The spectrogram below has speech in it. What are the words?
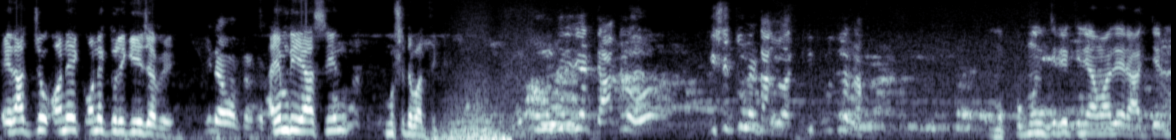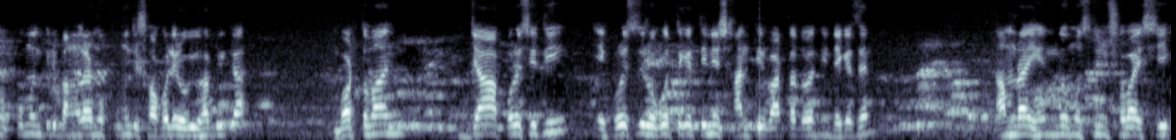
এই রাজ্য অনেক অনেক দূরে গিয়ে যাবে। আপনার এমডি ইয়াসিন মুর্শিদাবাদ থেকে। মুখ্যমন্ত্রী যে ডাকলো কিসের জন্য ডাকলো আর কি বুঝলেন আপনারা মুখ্যমন্ত্রী তিনি আমাদের রাজ্যের মুখ্যমন্ত্রী, বাংলার মুখ্যমন্ত্রী, সকলের অভিভাবিকা। বর্তমান যা পরিস্থিতি, এই পরিস্থিতির ওপর থেকে তিনি শান্তির বার্তা দেওয়া তিনি ডেকেছেন আমরা হিন্দু, মুসলিম সবাই শিখ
